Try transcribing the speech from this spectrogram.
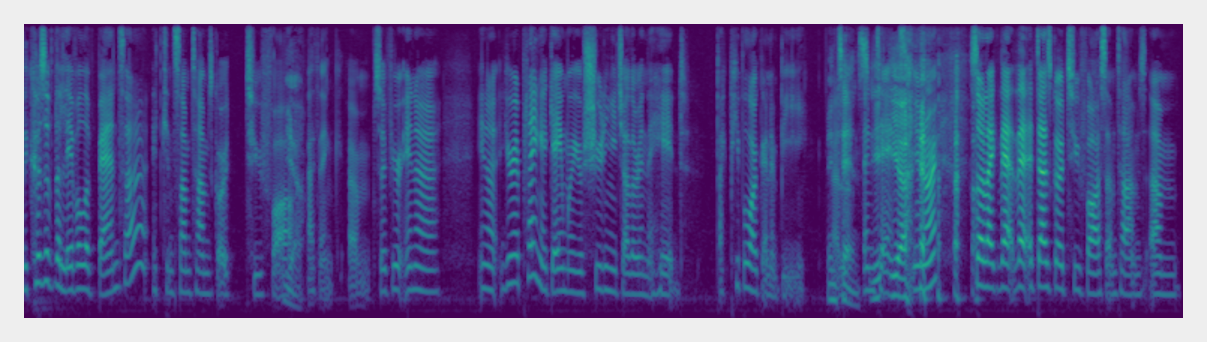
because of the level of banter, it can sometimes go too far. Yeah. I think. Um, so if you're in a you know, you're playing a game where you're shooting each other in the head. Like people are going to be li- Intense. Y- intense, yeah. you know. so like that, that it does go too far sometimes. Um,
